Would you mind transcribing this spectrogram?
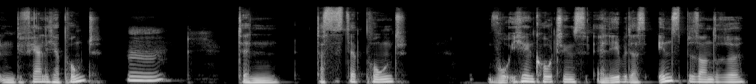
ein gefährlicher Punkt. Mhm. Denn das ist der Punkt, wo ich in Coachings erlebe, dass insbesondere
